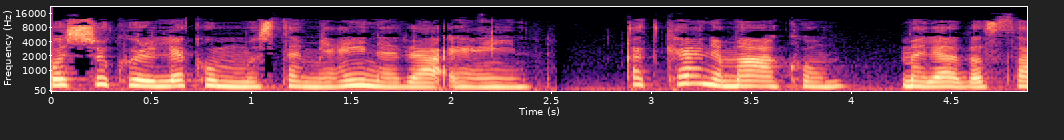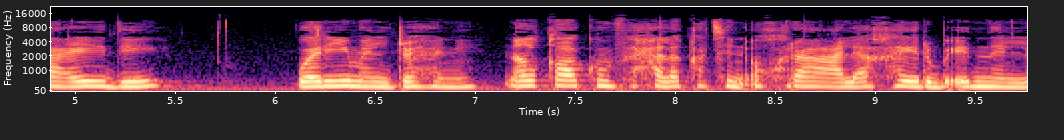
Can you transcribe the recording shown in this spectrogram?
والشكر لكم مستمعين الرائعين قد كان معكم ملاذ الصعيدي وريم الجهني. نلقاكم في حلقة أخرى على خير بإذن الله.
